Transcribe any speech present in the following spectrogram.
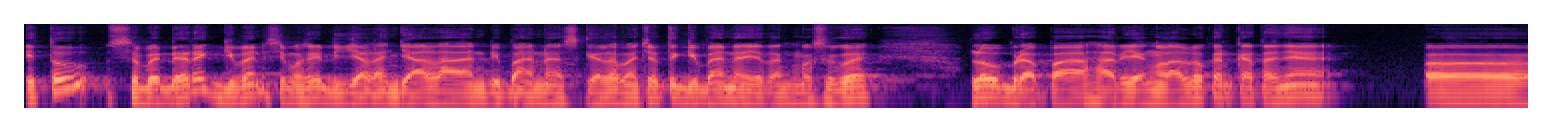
itu sebenarnya gimana sih maksudnya di jalan-jalan di mana segala macam itu gimana ya Tang? Maksud gue lo berapa hari yang lalu kan katanya eh,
